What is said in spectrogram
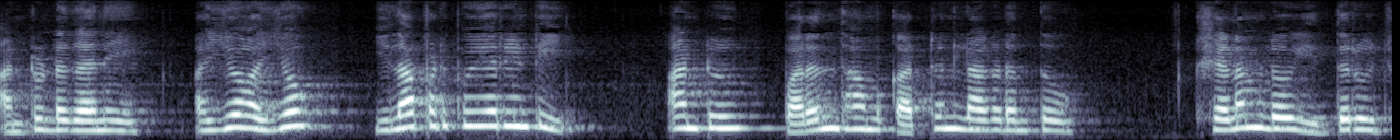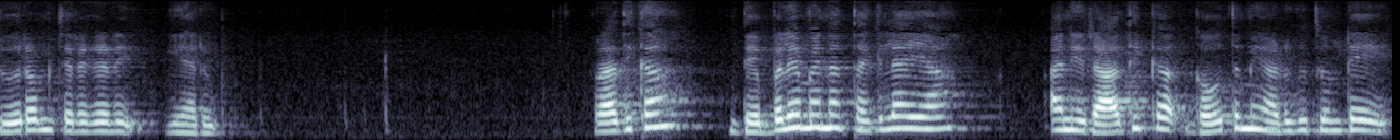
అంటుండగానే అయ్యో అయ్యో ఇలా పడిపోయారేంటి? అంటూ పరంధాము కర్టన్ లాగడంతో క్షణంలో ఇద్దరూ జూరం జరగయ్యారు రాధిక దెబ్బలేమైనా తగిలాయా? అని రాధిక గౌతమి అడుగుతుంటే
